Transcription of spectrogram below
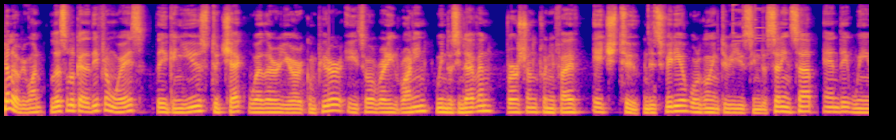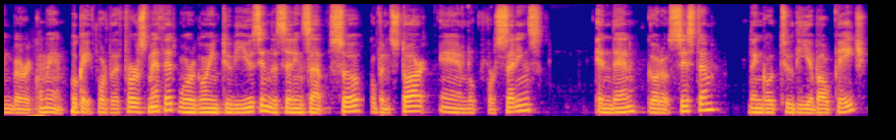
Hello everyone, let's look at the different ways that you can use to check whether your computer is already running Windows 11 version 25H2. In this video, we're going to be using the Settings app and the WinVer command. Okay, for the first method, we're going to be using the Settings app. So open Start and look for Settings, and then go to System, then go to the About page,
